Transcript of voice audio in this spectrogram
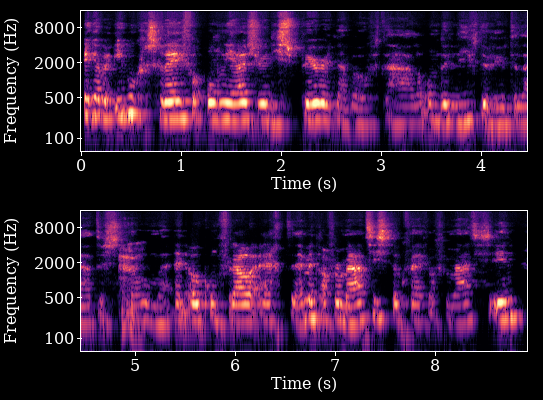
Ik heb een e-book geschreven om juist weer die spirit naar boven te halen. Om de liefde weer te laten stromen. En ook om vrouwen echt, hè, met affirmaties, er zitten ook vijf affirmaties in.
